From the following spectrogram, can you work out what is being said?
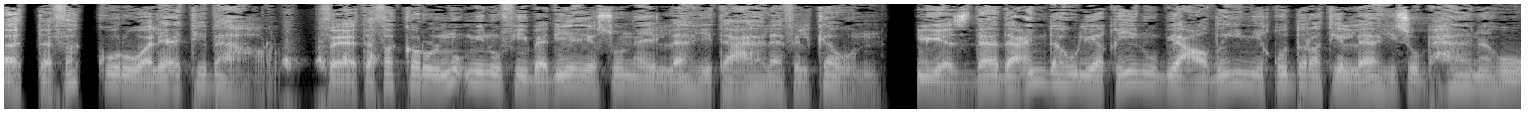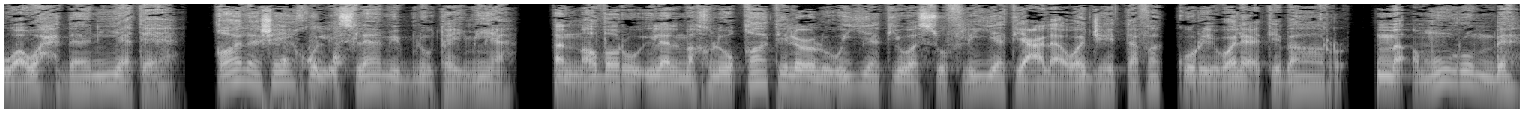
التفكر والاعتبار. فيتفكر المؤمن في بديع صنع الله تعالى في الكون. ليزداد عنده اليقين بعظيم قدرة الله سبحانه ووحدانيته. قال شيخ الإسلام ابن تيمية النظر إلى المخلوقات العلوية والسفلية على وجه التفكر والاعتبار مأمور به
